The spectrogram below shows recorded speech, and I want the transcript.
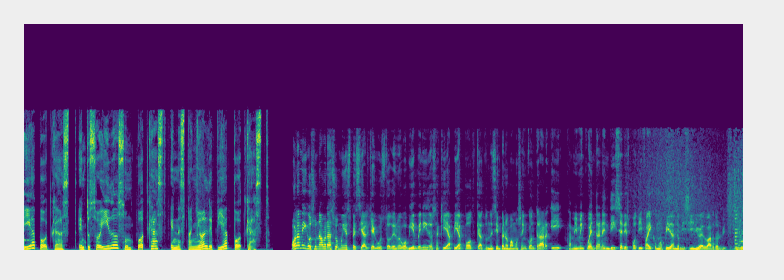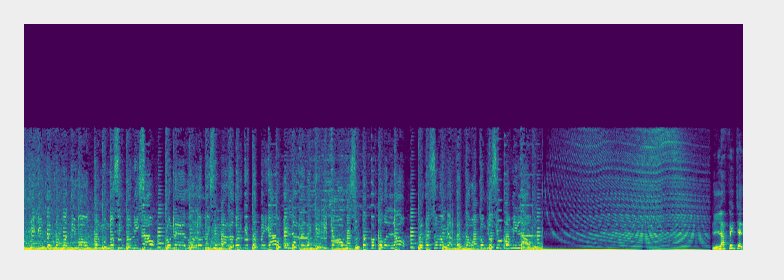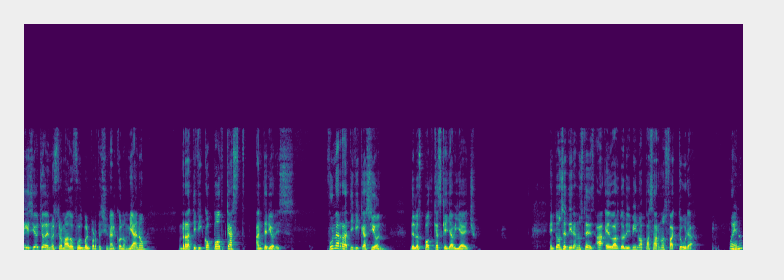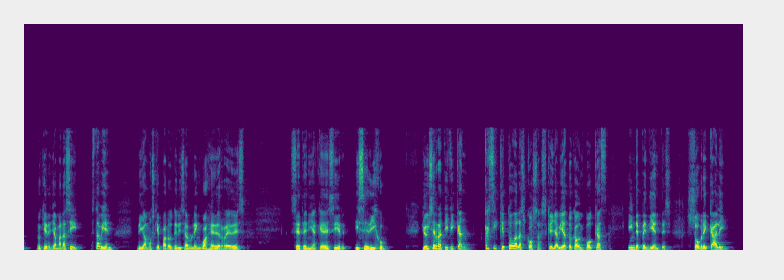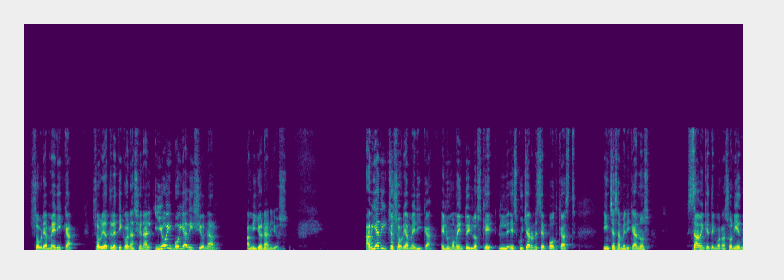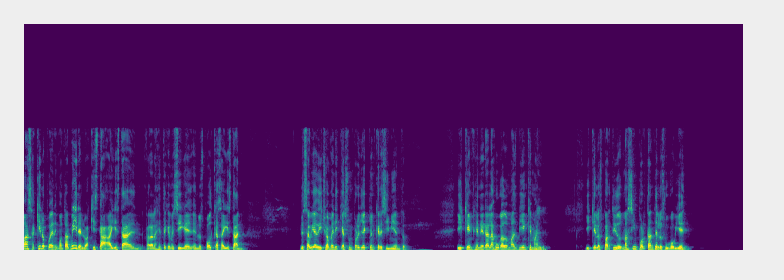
Pia Podcast, en tus oídos un podcast en español de Pia Podcast. Hola amigos, un abrazo muy especial, qué gusto de nuevo. Bienvenidos aquí a Pia Podcast, donde siempre nos vamos a encontrar y también me encuentran en Deezer y Spotify como pidan domicilio Eduardo Luis. La fecha 18 de nuestro amado fútbol profesional colombiano ratificó podcast anteriores. Fue una ratificación de los podcasts que ya había hecho. Entonces dirán ustedes, ah, Eduardo Luis vino a pasarnos factura. Bueno, lo quieren llamar así. Está bien. Digamos que para utilizar un lenguaje de redes se tenía que decir y se dijo. Y hoy se ratifican casi que todas las cosas que ya había tocado en podcasts independientes sobre Cali, sobre América, sobre Atlético Nacional y hoy voy a adicionar a Millonarios. Había dicho sobre América en un momento y los que escucharon ese podcast, hinchas americanos, saben que tengo razón. Y es más, aquí lo pueden encontrar, mírenlo, aquí está, ahí está, para la gente que me sigue en los podcasts, ahí están. Les había dicho, América es un proyecto en crecimiento y que en general ha jugado más bien que mal y que los partidos más importantes los jugó bien.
